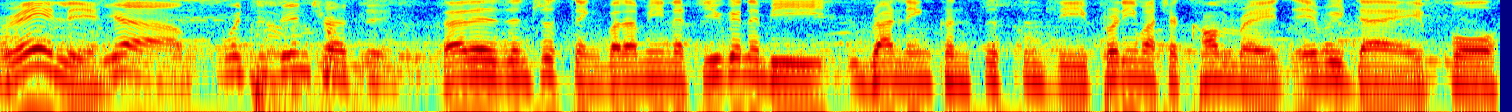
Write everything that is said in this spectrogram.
really? yeah, which is interesting. That is interesting. But I mean, if you're going to be running consistently, pretty much at Comrades every day for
